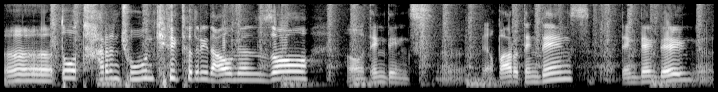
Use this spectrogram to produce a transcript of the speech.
어 또 다른 좋은 캐릭터들이 나오면서 어 댕댕스 어, 그냥 바로 댕댕스 어, 댕댕댕 어.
